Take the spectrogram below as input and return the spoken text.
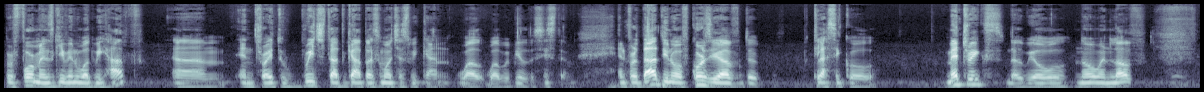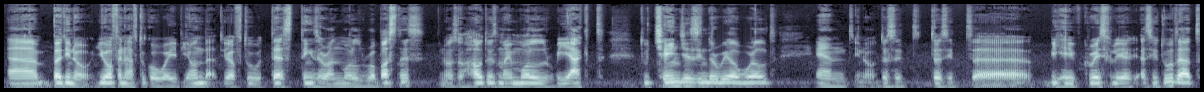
performance given what we have um, and try to bridge that gap as much as we can while while we build the system. And for that, you know, of course, you have the classical metrics that we all know and love. Um, but you know, you often have to go way beyond that. You have to test things around model robustness. You know, so how does my model react to changes in the real world? And you know, does it does it uh, behave gracefully as you do that?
